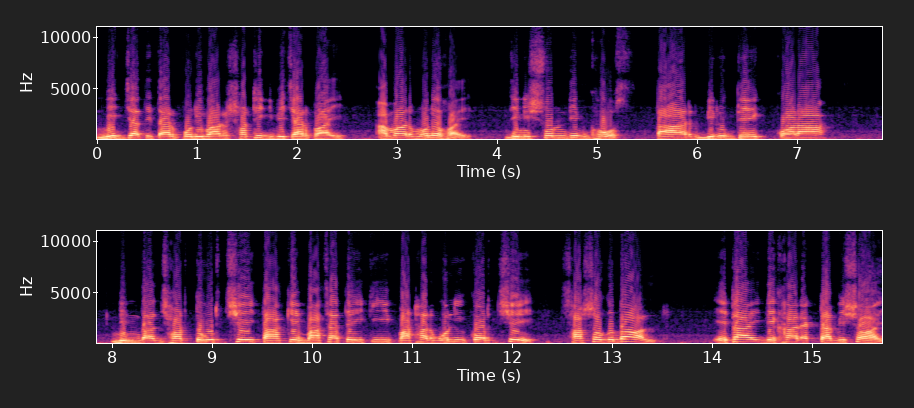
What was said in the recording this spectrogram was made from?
নির্যাতিতার পরিবার সঠিক বিচার পায়। আমার মনে হয় যিনি সন্দীপ ঘোষ, তার বিরুদ্ধে কড়া নিন্দা ঝড় তো উঠছেই তাকে বাঁচাতেই কি পাঠার বলি করছে শাসক দল? এটাই দেখার একটা বিষয়।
